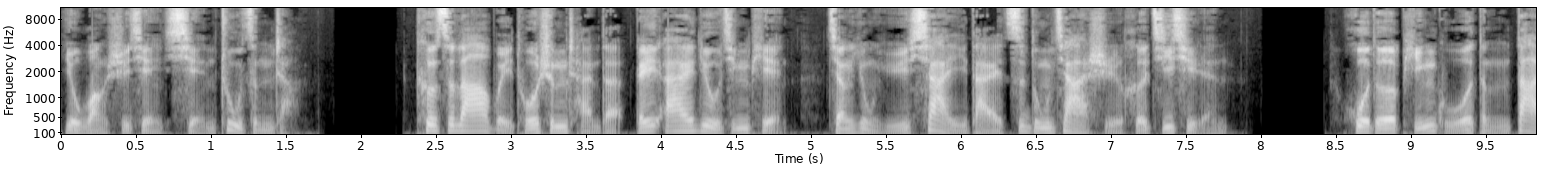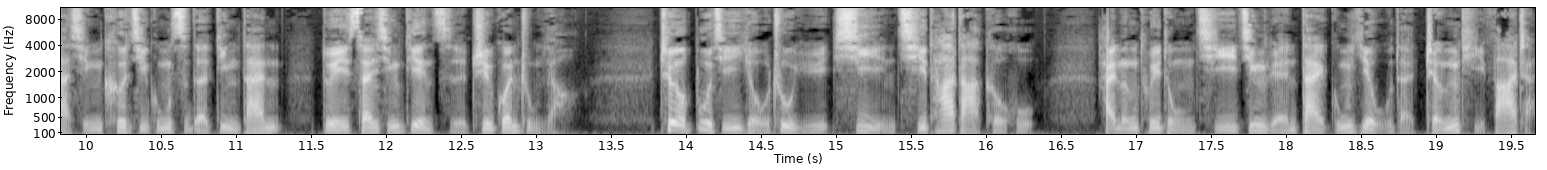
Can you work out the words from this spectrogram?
有望实现显著增长。特斯拉委托生产的 AI 六晶片将用于下一代自动驾驶和机器人。获得苹果等大型科技公司的订单，对三星电子至关重要。这不仅有助于吸引其他大客户，还能推动其晶圆代工业务的整体发展。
